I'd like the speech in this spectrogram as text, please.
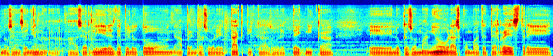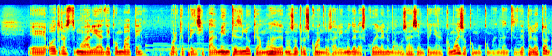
nos enseñan a, ser líderes de pelotón, a sobre táctica, sobre técnica, eh, lo que son maniobras, combate terrestre, eh, otras modalidades de combate, porque principalmente es lo que vamos a hacer nosotros cuando salimos de la escuela y nos vamos a desempeñar como eso, como comandantes de pelotón.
